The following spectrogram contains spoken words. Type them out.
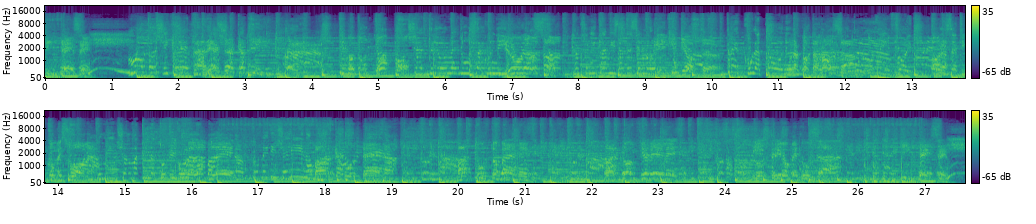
intese! Motocicletta riesce a capire Tipo tutto a posto C'è il trio Medusa quindi io don't stop! Canzoni travisate sembro Ricky Idiot. Tre culattoni Una quota rossa. Floyd Ora senti come suona! Comincia la mattina tutti con la balena Come dice Lino Porca puttana! Va tutto bene! Va gonfie vele! Il trio Medusa! Intese!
